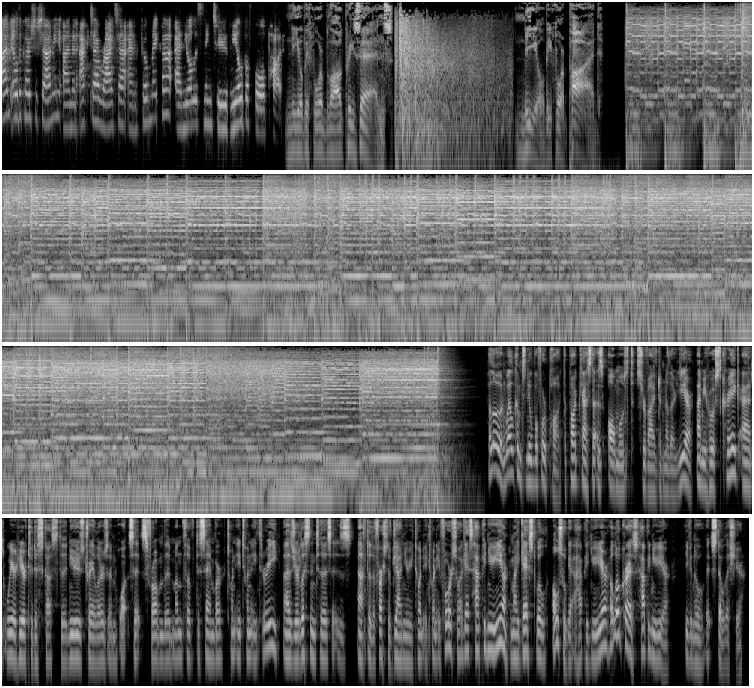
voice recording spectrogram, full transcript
I'm Ildiko Shoshani. I'm an actor, writer, and filmmaker, and you're listening to Kneel Before Pod. Kneel Before Blog presents Kneel Before Pod. Hello and welcome to Kneel Before Pod, the podcast that has almost survived another year. I'm your host Craig, and we're here to discuss the news, trailers, and what sits from the month of December 2023. As you're listening to this, it is after the 1st of January 2024, so I guess Happy New Year. My guest will also get a Happy New Year. Hello, Chris. Happy New Year, even though it's still this year.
